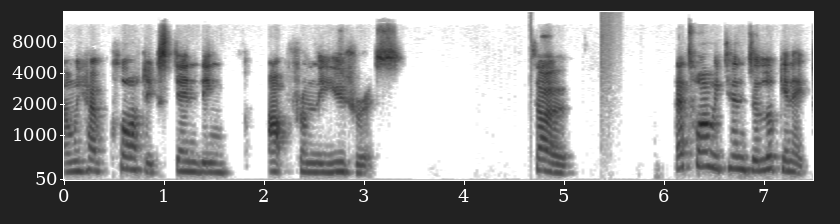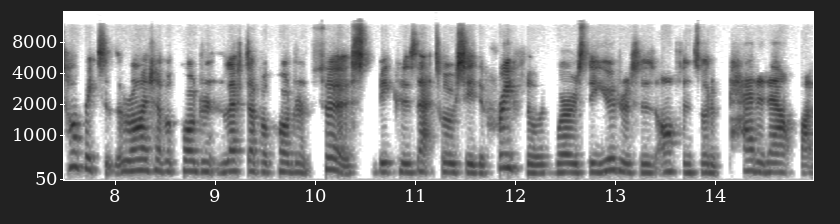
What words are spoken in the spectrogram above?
and we have clot extending up from the uterus. So that's why we tend to look in ectopics at the right upper quadrant and left upper quadrant first, because that's where we see the free fluid, whereas the uterus is often sort of padded out by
